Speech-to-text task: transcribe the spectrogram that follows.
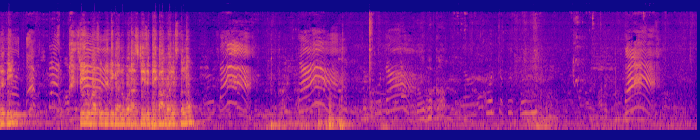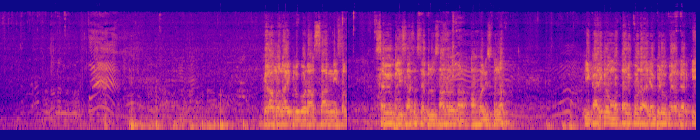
రెడ్డి శ్రీనివాస రెడ్డి గారిని కూడా స్టేజ్ పైకి ఆహ్వానిస్తున్నాం. గ్రామ నాయకులు కూడా సార్ని సం- సర్వేపల్లి శాసనసభ్యులు సాధారణంగా ఆహ్వానిస్తున్నాం. ఈ కార్యక్రమం మొత్తాన్ని కూడా ఎంపీడీ మేడం గారికి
